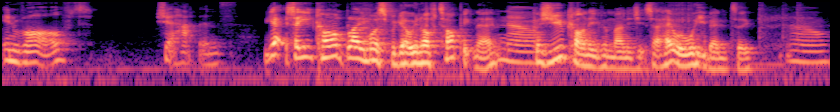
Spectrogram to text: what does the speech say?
involved, shit happens. Yeah, so you can't blame us for going off topic now. No. Because you can't even manage it, so how are we meant to? Oh.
